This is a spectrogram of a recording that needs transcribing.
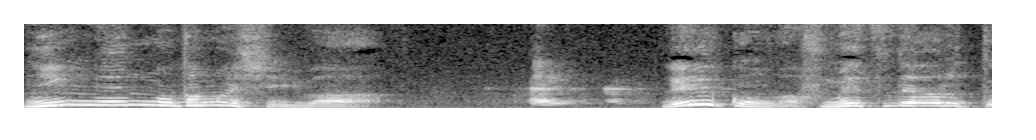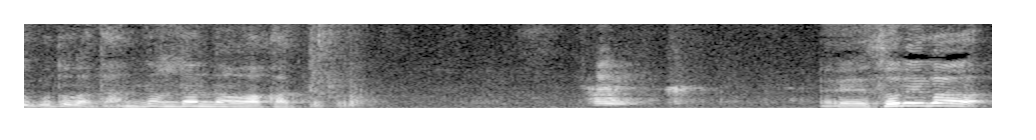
人間の魂ははい霊魂は不滅であるってことがだんだんだんだん分かってくる。はい。えーそれが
